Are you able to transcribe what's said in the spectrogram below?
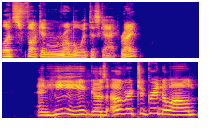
Let's fucking rumble with this guy, right? And he goes over to Grindelwald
